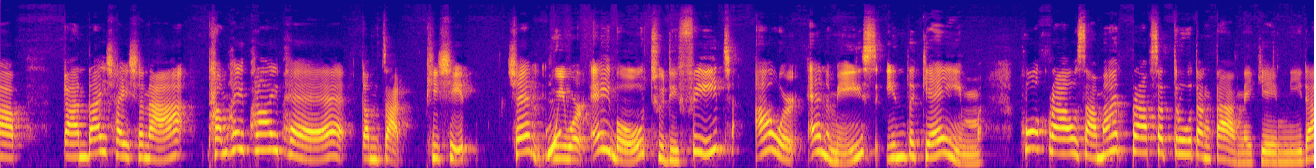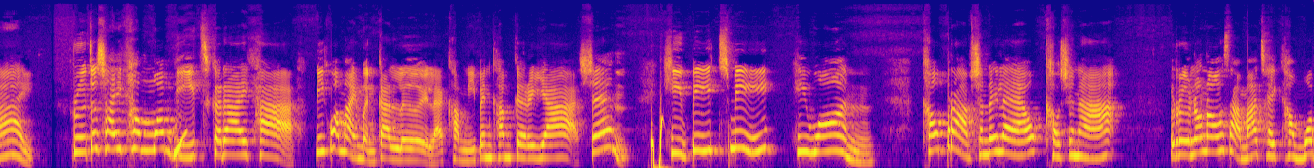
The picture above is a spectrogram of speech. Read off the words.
าบ การได้ชัยชนะทำให้พ่ายแพ้กำจัดพิชิต เช่น we were able to defeat our enemies in the game พวกเราสามารถปราบศัตรูต่างๆ ในเกมนี้ได้ หรือจะใช้คำว่า beat ก็ได้ค่ะ มีความหมายเหมือนกันเลย และคำนี้เป็นคำกริยา เช่น he beat me he won เขาปราบฉันได้แล้ว เขาชนะ หรือน้องๆ สามารถใช้คำว่า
